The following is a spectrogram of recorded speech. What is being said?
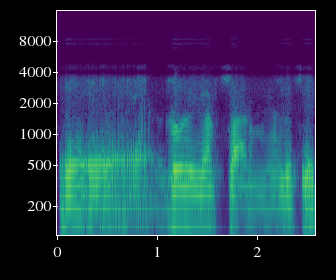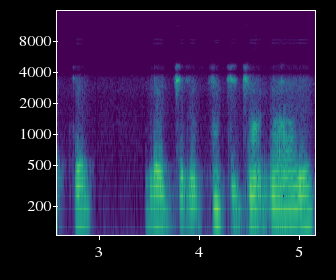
eh, dovrei alzarmi alle 7, leggere tutti i giornali,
